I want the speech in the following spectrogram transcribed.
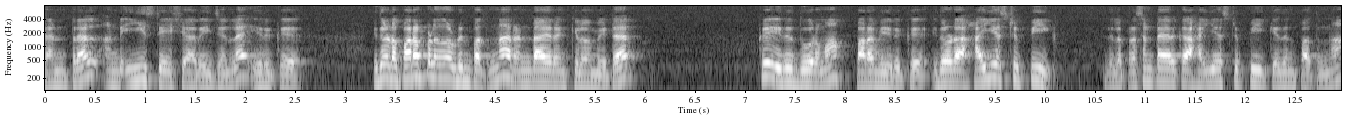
சென்ட்ரல் அண்ட் ஈஸ்ட் ஏஷியா ரீஜனில் இருக்குது இதோட பரப்பளவு அப்படின்னு பார்த்தோம்னா ரெண்டாயிரம் கிலோமீட்டருக்கு இது தூரமாக பரவி இருக்கு. இதோட ஹையஸ்ட் பீக் இதில் பிரசன்ட் இருக்க ஹையஸ்ட் பீக் எதுன்னு பார்த்தோம்னா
